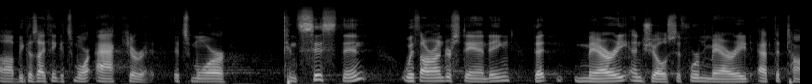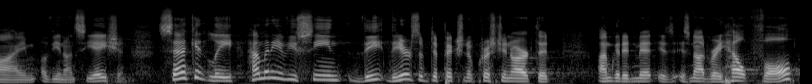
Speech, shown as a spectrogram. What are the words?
uh, because I think it's more accurate. It's more consistent with our understanding that Mary and Joseph were married at the time of the Annunciation. Secondly, how many of you seen the, here's a depiction of Christian art that I'm going to admit is, is not very helpful.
